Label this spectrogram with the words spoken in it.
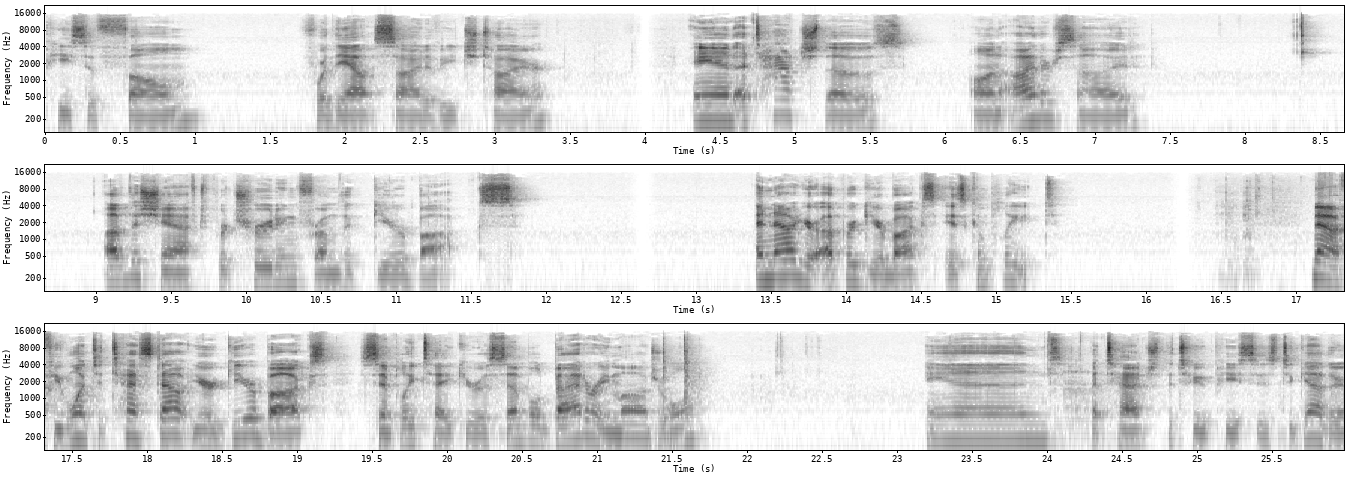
piece of foam for the outside of each tire and attach those on either side of the shaft protruding from the gearbox. And now your upper gearbox is complete. Now, if you want to test out your gearbox, simply take your assembled battery module and attach the two pieces together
